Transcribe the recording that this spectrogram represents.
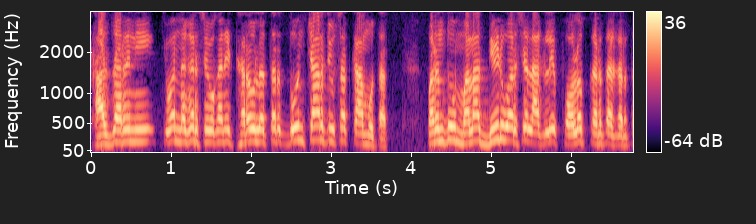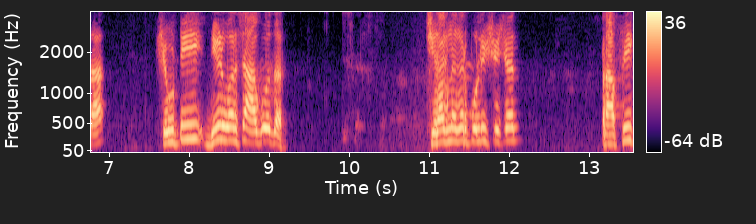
खासदारांनी किंवा नगरसेवकांनी ठरवलं तर दोन चार दिवसात काम होतात. परंतु मला दीड वर्ष लागले फॉलोअप करता करता. शेवटी दीड वर्ष अगोदर चिरागनगर पोलीस स्टेशन ट्राफिक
